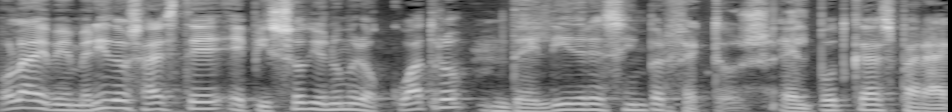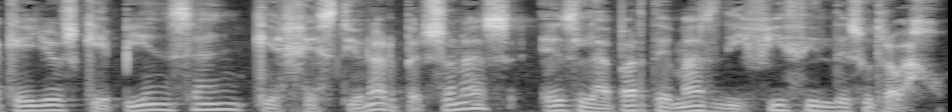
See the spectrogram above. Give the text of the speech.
Hola y bienvenidos a este episodio número 4 de Líderes Imperfectos, el podcast para aquellos que piensan que gestionar personas es la parte más difícil de su trabajo.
